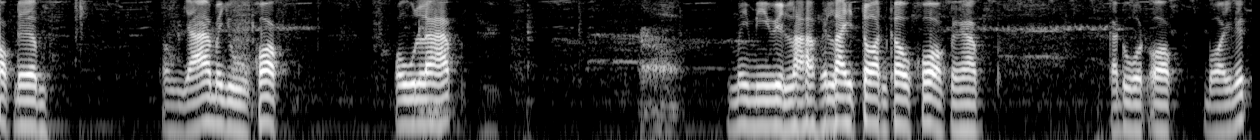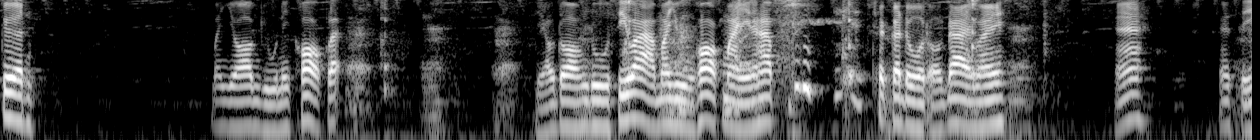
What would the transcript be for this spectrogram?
อกเดิม ต้องย้ายมาอยู่คอกปูนแล้วครับ ไม่มีเวลาไปไล่ต้อนเข้าคอกนะครับ กระโดดออกบ่อยเหลือเกิน ไม่ยอมอยู่ในคอกแล้วเดี๋ยวดองดูซิว่ามาอยู่คอกใหม่นะครับ จะกระโดดออกได้ไหมฮะแม่สี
